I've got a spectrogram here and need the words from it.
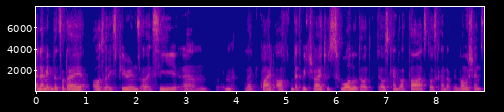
And I mean, that's what I also experience or like see um, like quite often that we try to swallow those, those kind of thoughts, those kind of emotions.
